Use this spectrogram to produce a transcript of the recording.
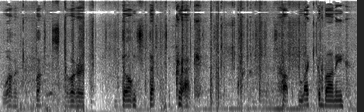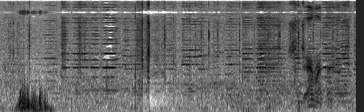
Walk, walk the store. Don't step the crack. Hop like a bunny. It's a jam right there.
